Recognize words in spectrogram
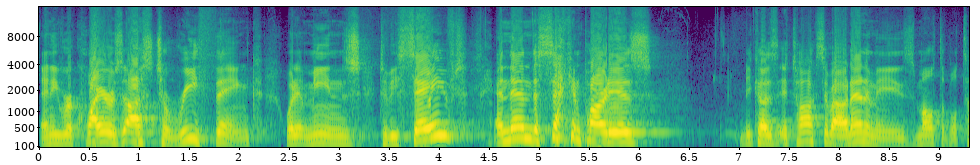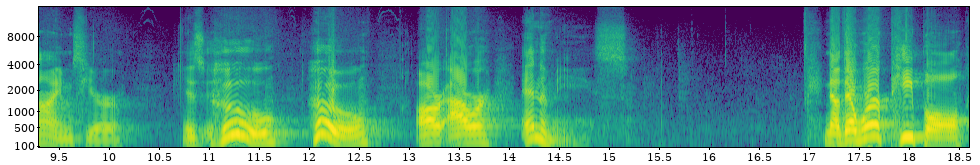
And he requires us to rethink what it means to be saved. And then the second part is because it talks about enemies multiple times here is who who are our enemies? Now, there were people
